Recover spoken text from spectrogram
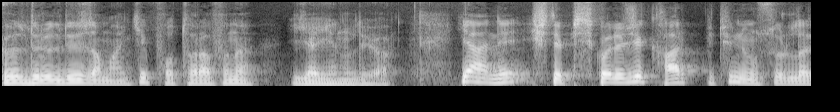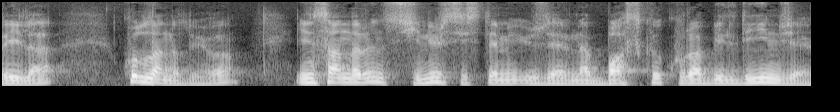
öldürüldüğü zamanki fotoğrafını yayınlıyor. Yani işte psikolojik harp bütün unsurlarıyla kullanılıyor. İnsanların sinir sistemi üzerine baskı kurabildiğince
